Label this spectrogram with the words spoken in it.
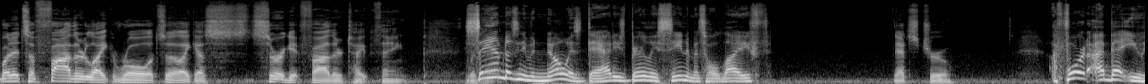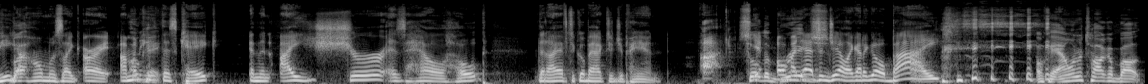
But it's a father-like role. It's a, like a surrogate father type thing. Sam doesn't even know his dad. He's barely seen him his whole life. That's true. Uh, Ford, I bet you he got home was like, all right, I'm gonna Okay. eat this cake, and then I sure as hell hope that I have to go back to Japan. Ah, So yeah, the oh, my dad's in jail. I gotta go. Bye. Okay, I want to talk about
